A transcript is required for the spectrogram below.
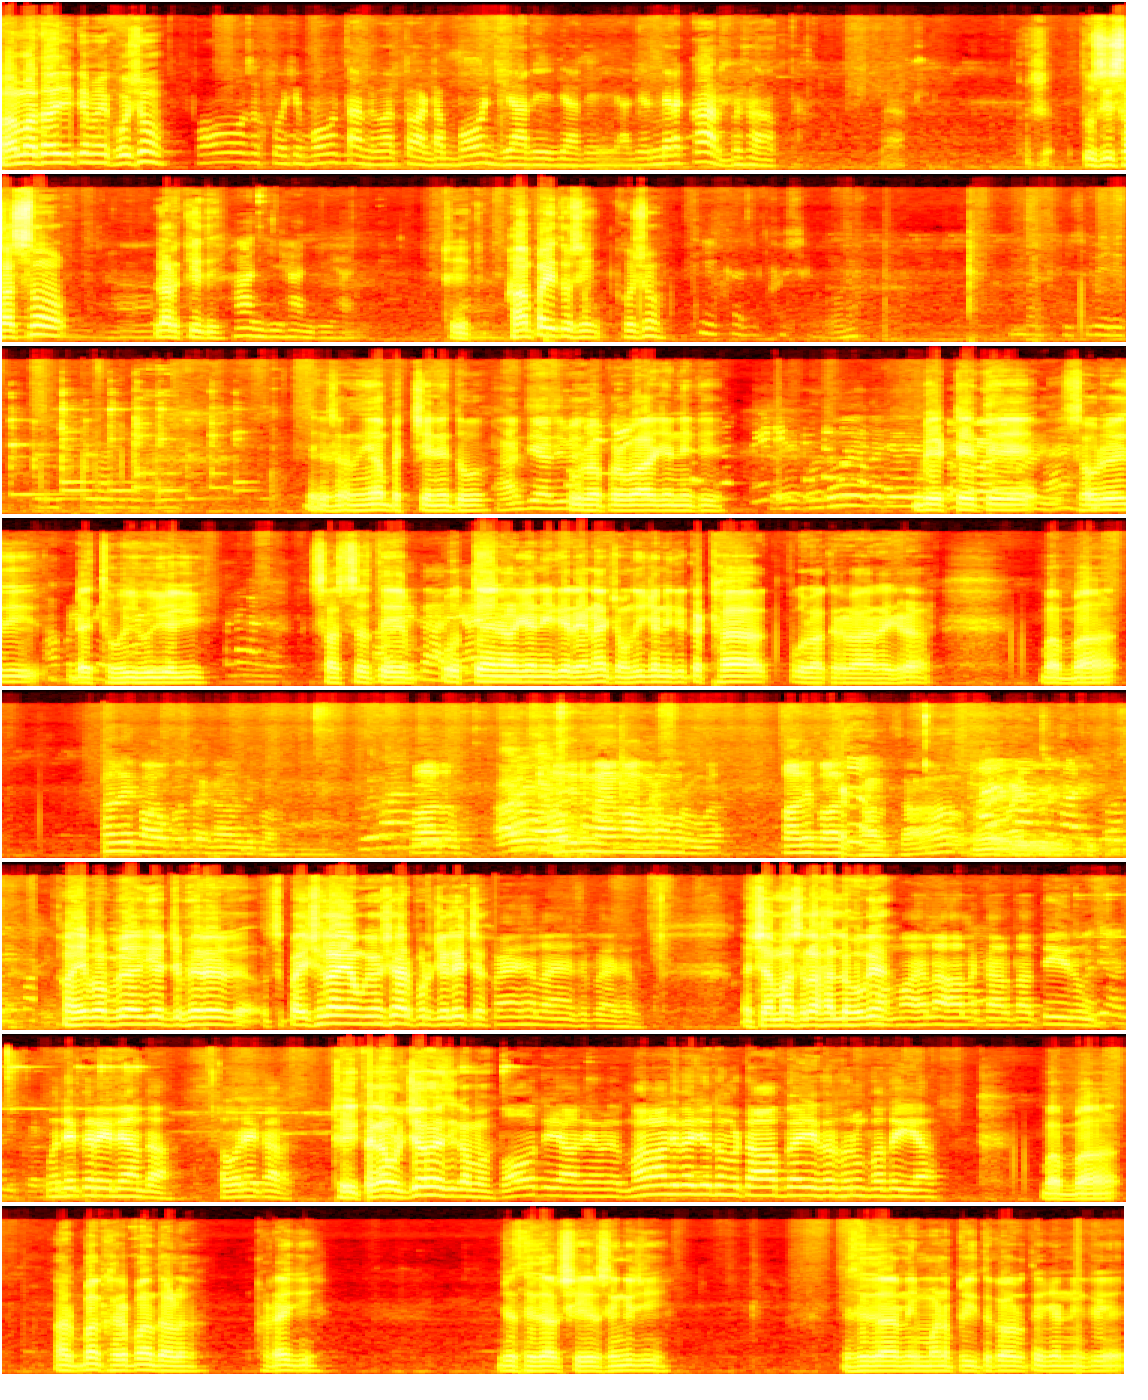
ਹਾਂ ਮਾਤਾ ਜੀ ਕਿਵੇਂ? ਖੁਸ਼ ਹੋ? ਬਹੁਤ ਖੁਸ਼ ਬਹੁਤ ਧੰਨਵਾਦ ਤੁਹਾਡਾ ਬਹੁਤ ਜ਼ਿਆਦਾ ਜ਼ਿਆਦਾ ਜ਼ਿਆਦਾ। ਮੇਰਾ ਘਰ ਬਸਾਤਾ। ਤੁਸੀਂ ਸੱਸ ਹੋ? ਲੜਕੀ ਦੀ? ਹਾਂਜੀ ਹਾਂਜੀ ਹਾਂਜੀ। ਠੀਕ ਹੈ। ਹਾਂ ਭਾਈ ਤੁਸੀਂ ਖੁਸ਼ ਹੋ? ਠੀਕ ਹੈ ਜੀ ਖੁਸ਼ ਹੋ। ਦੇਖ ਸਕਦੇ ਆ ਬੱਚੇ ਨੇ ਦੋ। ਹਾਂਜੀ ਹਾਂਜੀ ਪੂਰਾ ਪਰਿਵਾਰ ਜਾਨੀ ਕਿ ਬੇਟੇ ਤੇ ਸਹੁਰੇ ਦੀ ਡੈਥ ਹੋਈ ਹੋਈ ਹੈਗੀ। ਸੱਸ ਤੇ ਪੋਤਿਆਂ ਨਾਲ ਜਾਨੀ ਕਿ ਰਹਿਣਾ ਚਾਹੁੰਦੀ ਜਾਨੀ ਕਿ ਇਕੱਠਾ ਪੂਰਾ ਪਰਿਵਾਰ ਹੈ ਜਿਹੜਾ। ਬਾਬਾ। ਆਦੇ ਪਾਓ ਪੱਤਰਕਾਰ ਦੇ ਪਾਓ ਪਾ। ਦੋ। ਆਜ ਨੂੰ ਮੈਂ ਮਾਗਰੋਂ ਕਰੂੰਗਾ। ਆਦੇ ਪਾ ਹਾਂ ਜੀ ਬਾਬਾ ਜੀ ਅੱਜ ਫਿਰ ਸਪੈਸ਼ਲ ਆਏ ਹੋਗੇ ਹੁਸ਼ਿਆਰਪੁਰ ਜ਼ਿਲ੍ਹੇ 'ਚ? ਸਪੈਸ਼ਲ ਆਇਆ ਸਪੈਸ਼ਲ ਅੱਛਾ ਮਸਲਾ ਹੱਲ ਹੋ ਗਿਆ? ਮਸਲਾ ਹੱਲ ਕਰਤਾ ਧੀ ਨੂੰ। ਉਹਦੇ ਘਰੇ ਲਿਆਂਦਾ ਸਹੁਰੇ ਘਰ। ਠੀਕ ਹੈ ਨਾ ਉਲਝਿਆ ਹੋਇਆ ਸੀ ਕੰਮ? ਬਹੁਤ ਜ਼ਿਆਦਾ ਮਨਾਂ ਦੇ ਵਿੱਚ ਜਦੋਂ ਮਟਾਪ ਪੈ ਜੇ ਫਿਰ ਤੁਹਾਨੂੰ ਪਤਾ ਹੀ ਆ। ਬਾਬਾ ਅਰਬਾਂ ਖਰਬਾਂ ਦਲ ਖੜਾ ਜੀ। ਜਥੇਦਾਰ ਸ਼ੇਰ ਸਿੰਘ ਜੀ। ਜਥੇਦਾਰ ਨੀ ਮਨਪ੍ਰੀਤ ਕੌਰ ਤੇ ਜਾਨੀ ਕਿ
